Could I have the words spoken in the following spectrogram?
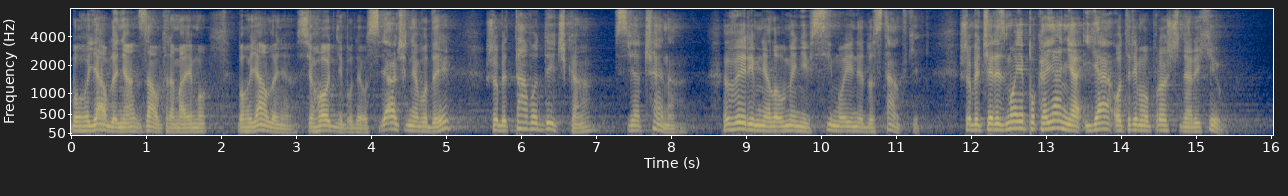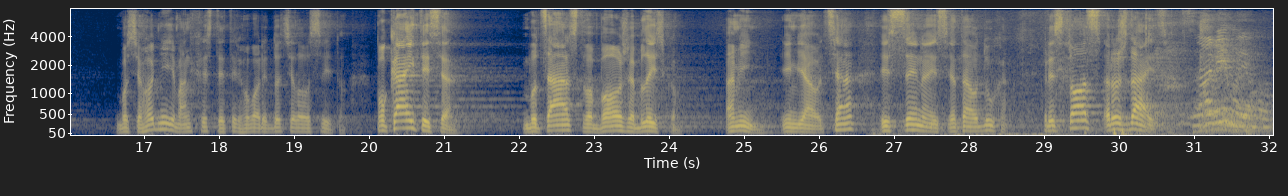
богоявлення, завтра маємо богоявлення, сьогодні буде освячення води, щоб та водичка свячена вирівняла в мені всі мої недостатки, щоб через моє покаяння я отримав прощення гріхів. Бо сьогодні Іван Хреститель говорить до цілого світу: покайтеся, бо царство Боже близько. Амінь. Ім'я Отця і Сина, і Святого Духа. Христос рождається. Славімо Його!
